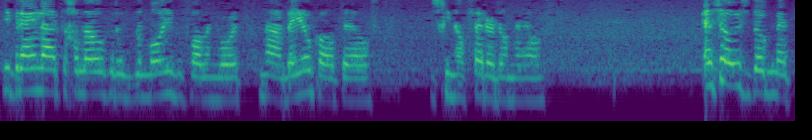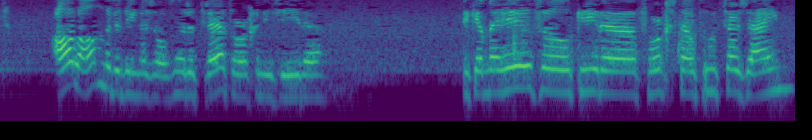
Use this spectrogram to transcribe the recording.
je brein laten geloven dat het een mooie bevalling wordt. Nou, ben je ook al op de helft. Misschien al verder dan de helft. En zo is het ook met alle andere dingen, zoals een retreat organiseren, ik heb me heel veel keren voorgesteld hoe het zou zijn.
